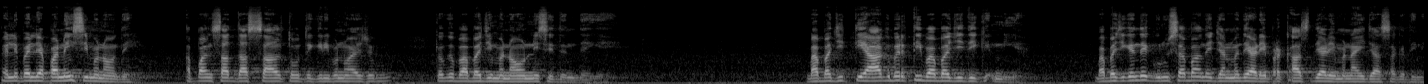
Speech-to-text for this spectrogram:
ਪਹਿਲੇ ਪਹਿਲੇ ਆਪਾਂ ਨਹੀਂ ਸੀ ਮਨਾਉਂਦੇ। ਆਪਾਂ 7-10 ਸਾਲ ਤੋਂ ਤਕਰੀਬਨ ਆਏ ਸ਼ੁਰੂ, ਕਿਉਂਕਿ ਬਾਬਾ ਜੀ ਮਨਾਉਣ ਨਹੀਂ ਸੀ ਦਿੰਦੇਗੇ। ਬਾਬਾ ਜੀ ਤਿਆਗ ਬਿਰਤੀ ਬਾਬਾ ਜੀ ਦੀ ਕਿੰਨੀ ਹੈ। ਬਾਬਾ ਜੀ ਕਹਿੰਦੇ ਗੁਰੂ ਸਾਹਿਬਾਂ ਦੇ ਜਨਮ ਦਿਹਾੜੇ, ਪ੍ਰਕਾਸ਼ ਦਿਹਾੜੇ ਮਨਾਈ ਜਾ ਸਕਦੇ ਨੇ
